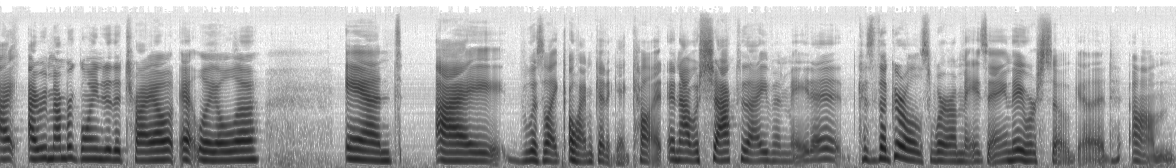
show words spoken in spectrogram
I I remember going to the tryout at Loyola, and I was like, oh, I'm gonna get cut, and I was shocked that I even made it because the girls were amazing. They were so good. Um,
